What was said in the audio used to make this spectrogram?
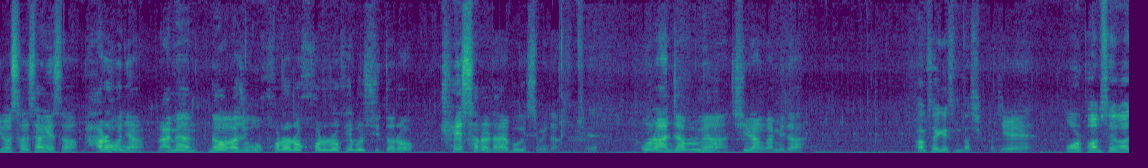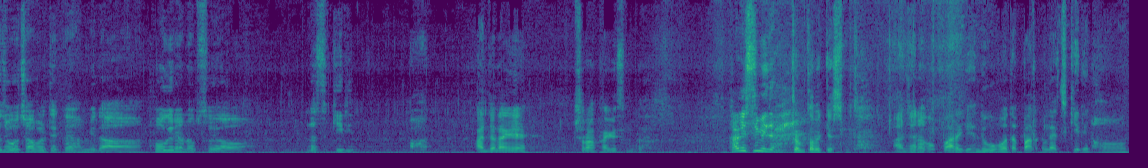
여 선상에서 바로 그냥 라면 넣어가지고 호로록 호로록 해볼 수 있도록 최선을 다해보겠습니다. 예. 오늘 안 잡으면 집에 안 갑니다. 밤새겠습니다 아직까지 예. 오늘 밤새 가지고 잡을 때까지 합니다. 포기는 없어요. 렛츠 기릿. 안전하게 출항하겠습니다 가겠습니다. 좀 이따 뵙겠습니다 안전하고 빠르게 누구보다 빠르게 렛츠 기릿. 어.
